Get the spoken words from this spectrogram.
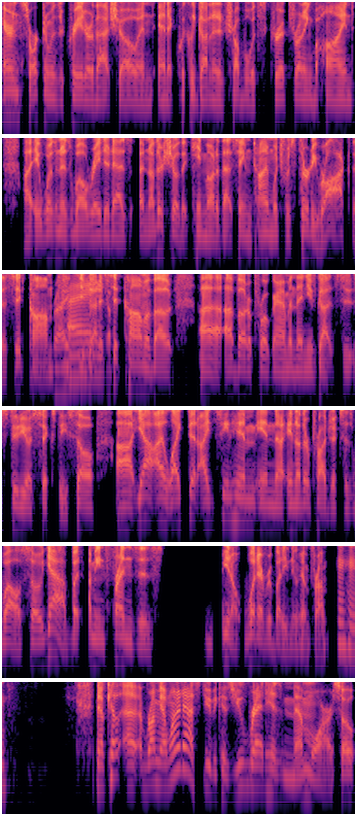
Aaron Sorkin was the creator of that show, and and it quickly got into trouble with scripts running behind. Uh, it wasn't as well rated as another show that came out at that same time, which was 30 Rock, the sitcom. Right. So you've got a Right. sitcom about uh, about a program, and then you've got Stu- Studio 60. So uh, yeah, I liked it. I'd seen him in uh, in other projects as well. So yeah, but I mean, Friends is you know what everybody knew him from. Mm-hmm. Now, Kelly, uh, Rami, I wanted to ask you because you read his memoir. So,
